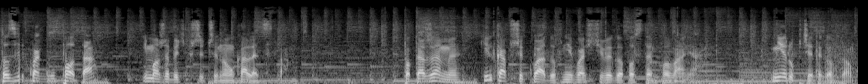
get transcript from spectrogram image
To zwykła głupota i może być przyczyną kalectwa. Pokażemy kilka przykładów niewłaściwego postępowania. Nie róbcie tego w domu.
